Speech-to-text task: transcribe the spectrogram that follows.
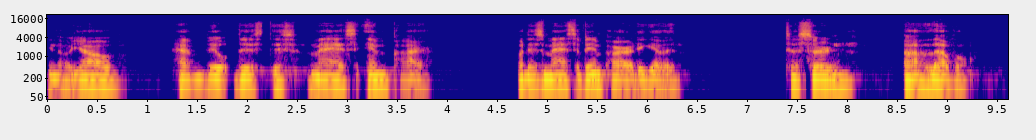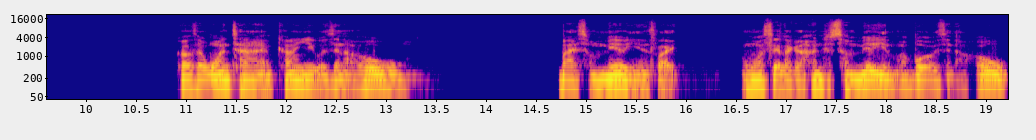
you know, y'all have built this this mass empire or this massive empire together to a certain uh, level. Because at one time, Kanye was in a hole by some millions, like I want to say like a hundred some million. My boy was in a hole,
